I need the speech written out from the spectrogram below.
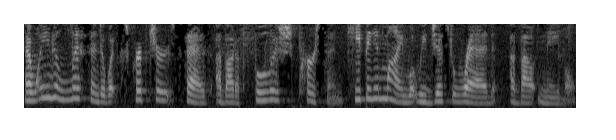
I want you to listen to what Scripture says about a foolish person, keeping in mind what we just read about Nabal.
